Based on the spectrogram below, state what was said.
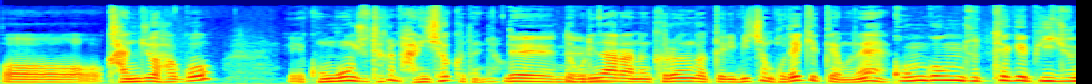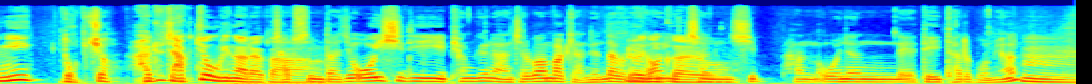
어 간주하고 예, 공공주택을 많이 지었거든요. 네, 근데 네. 우리나라는 그런 것들이 미처 못했기 때문에 공공주택의 비중이 높죠. 아주 작죠, 우리나라가. 작습니다. 지금 OECD 평균의 한 절반밖에 안 된다 그래요. 그러니까요. 2010한 5년의 데이터를 보면. 음.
